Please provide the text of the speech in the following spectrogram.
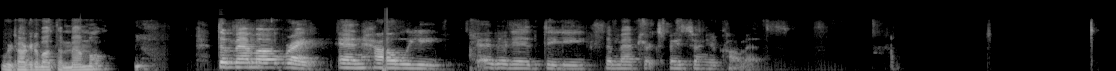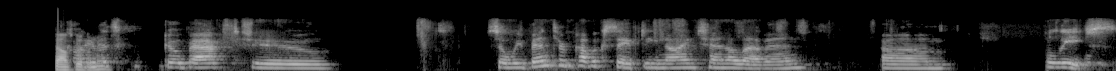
We're talking about the memo? The memo, right, and how we edited the, the metrics based on your comments. Sounds good to Connie, me. Let's go back to, so we've been through public safety, nine, ten, eleven. Um, Police.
